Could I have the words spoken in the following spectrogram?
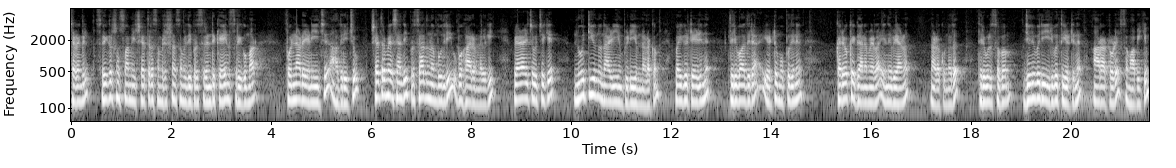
ചടങ്ങിൽ ശ്രീകൃഷ്ണസ്വാമി ക്ഷേത്ര സംരക്ഷണ സമിതി പ്രസിഡന്റ് കെ എൻ ശ്രീകുമാർ പൊന്നാട എണീച്ച് ആദരിച്ചു. ക്ഷേത്രമേൽശാന്തി പ്രസാദ് നമ്പൂതിരി ഉപഹാരം നൽകി. വ്യാഴാഴ്ച ഉച്ചയ്ക്ക് നൂറ്റിയൊന്ന് നാഴിയും പിടിയും നടക്കും. വൈകിട്ട് ഏഴിന് തിരുവാതിര എട്ട് മുപ്പതിന് കരോക്കെ ഗാനമേള എന്നിവയാണ് നടക്കുന്നത്. തിരുവുത്സവം ജനുവരി ഇരുപത്തിയെട്ടിന് ആറാട്ടോടെ സമാപിക്കും.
